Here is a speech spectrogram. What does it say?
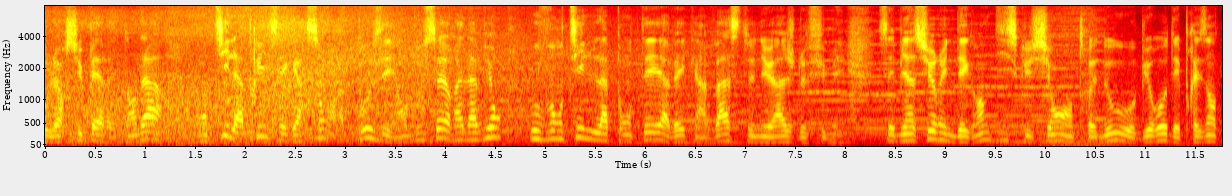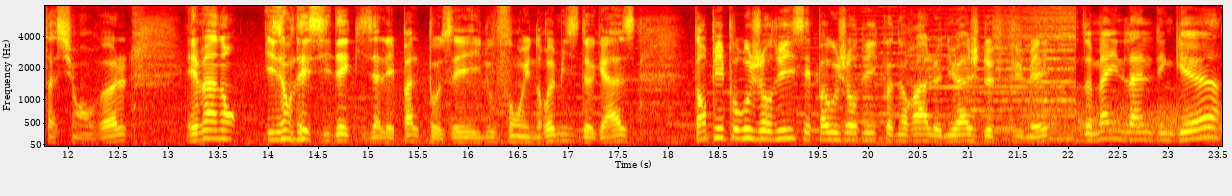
ou leur super étendard, ont-ils appris ces garçons à poser en douceur un avion ou vont-ils l'apponter avec un vaste nuage de fumée? C'est bien sûr une des grandes discussions entre nous au bureau des présentations en vol. Eh ben non, ils ont décidé qu'ils n'allaient pas le poser, ils nous font une remise de gaz. Tant pis pour aujourd'hui, c'est pas aujourd'hui qu'on aura le nuage de fumée. The main landing gear,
